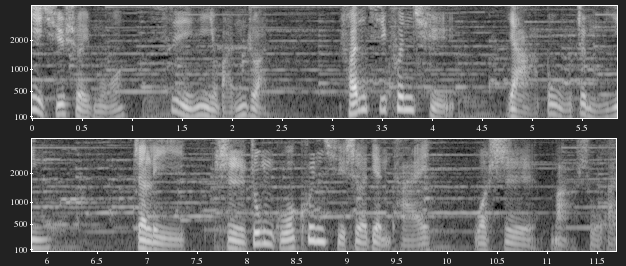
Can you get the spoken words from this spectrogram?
一曲水磨，细腻婉转，传奇昆曲，雅步正音。这里是中国昆曲社电台，我是马舒安。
